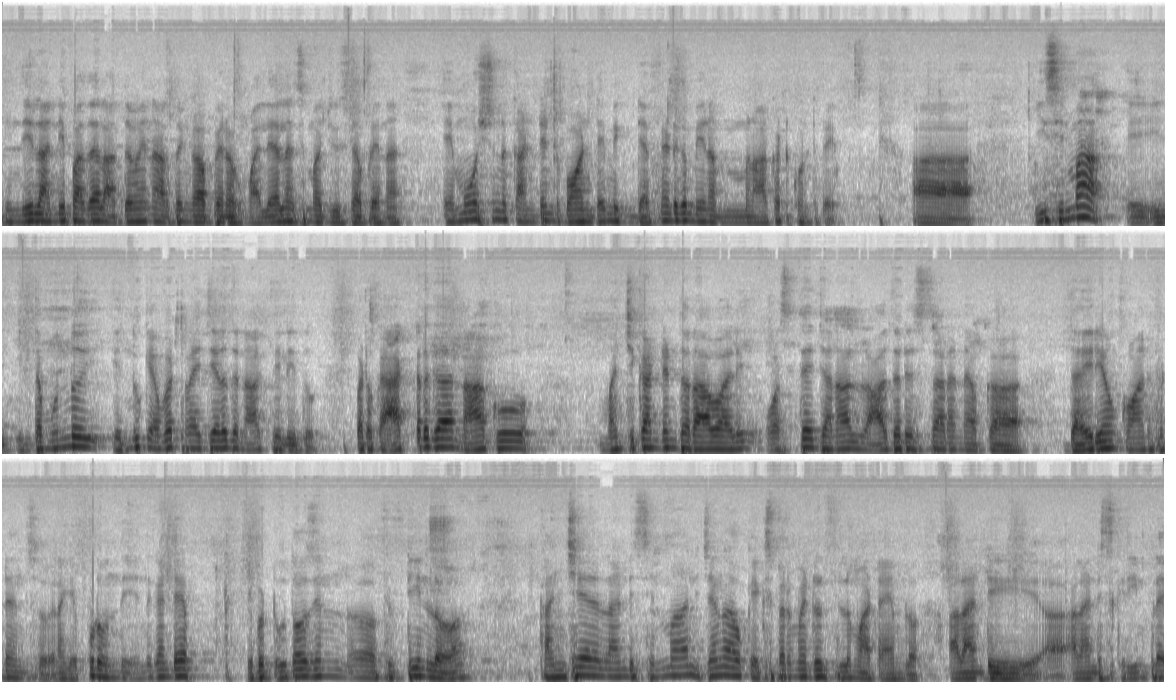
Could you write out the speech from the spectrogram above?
హిందీలో అన్ని పదాలు అర్థమైనా అర్థం కాకపోయినా ఒక మలయాళం సినిమా చూసినప్పుడైనా ఎమోషన్ కంటెంట్ బాగుంటే మీకు డెఫినెట్గా మీరు మిమ్మల్ని ఆకట్టుకుంటుంది. ఈ సినిమా ఇంతకుముందు ఎందుకు ఎవరు ట్రై చేయలేదో నాకు తెలియదు బట్ ఒక యాక్టర్గా నాకు మంచి కంటెంట్తో రావాలి వస్తే జనాలు ఆదరిస్తారనే ఒక ధైర్యం కాన్ఫిడెన్స్ నాకు ఎప్పుడు ఉంది. ఎందుకంటే ఇప్పుడు టూ థౌజండ్ ఫిఫ్టీన్లో కంచే లాంటి సినిమా నిజంగా ఒక ఎక్స్పెరిమెంటల్ ఫిల్మ్ ఆ టైంలో. అలాంటి అలాంటి స్క్రీన్ ప్లే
